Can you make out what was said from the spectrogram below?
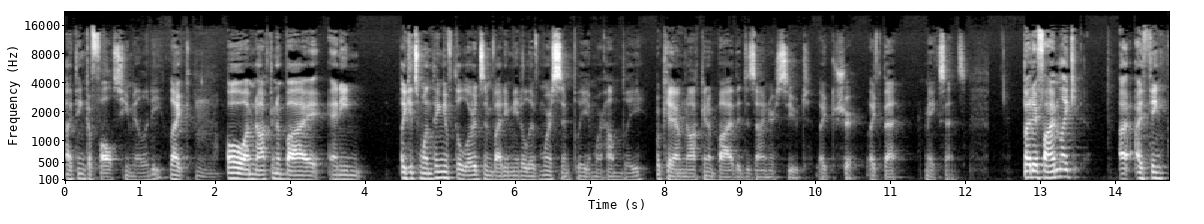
I think a false humility. Like, oh, I'm not going to buy any like it's one thing if the Lord's inviting me to live more simply and more humbly. Okay, I'm not going to buy the designer suit. Like, sure, like that makes sense. But if I'm like I, I think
